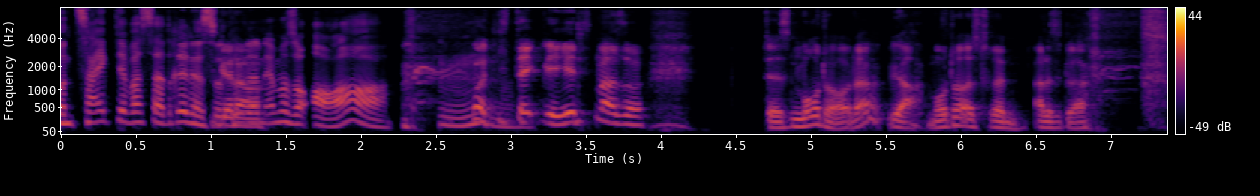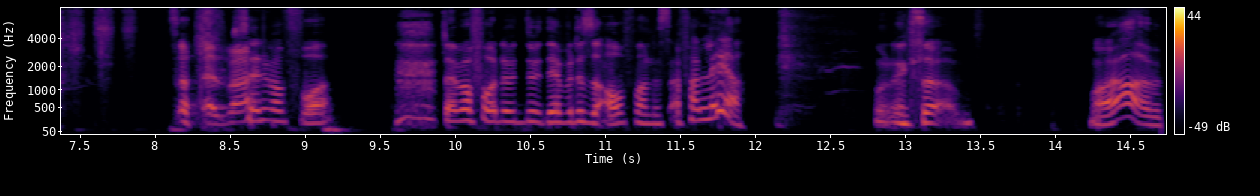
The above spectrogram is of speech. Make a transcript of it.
Und zeigt dir, was da drin ist. Und Genau. du dann immer so, oh. mm. Und ich denke mir jedes Mal so, das ist ein Motor, oder? Ja, Motor ist drin. Alles klar. so, Stell dir mal vor, stell dir mal vor, der, der würde so aufmachen, ist einfach leer. Und ich so, naja,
